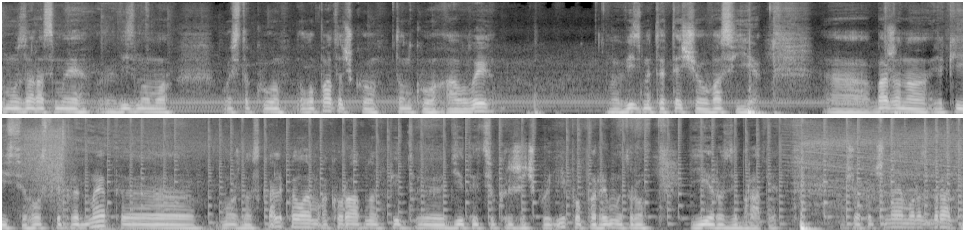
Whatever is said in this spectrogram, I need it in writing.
Тому зараз ми візьмемо ось таку лопаточку тонку, а ви візьмете те, що у вас є. Е, Бажано якийсь гострий предмет, е, можна скальпелем акуратно піддіти цю кришечку і по периметру її розібрати. Що, починаємо розбирати.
